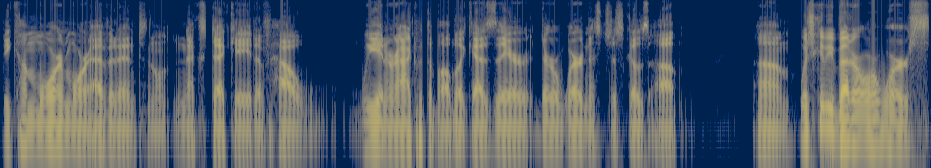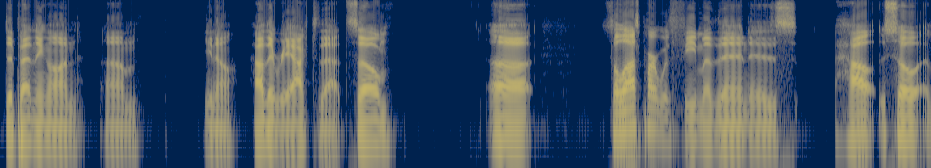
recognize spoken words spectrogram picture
become more and more evident in the next decade of how we interact with the public as their their awareness just goes up, um, which could be better or worse depending on um, you know how they react to that. So. Uh, so last part with FEMA then is how so uh,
